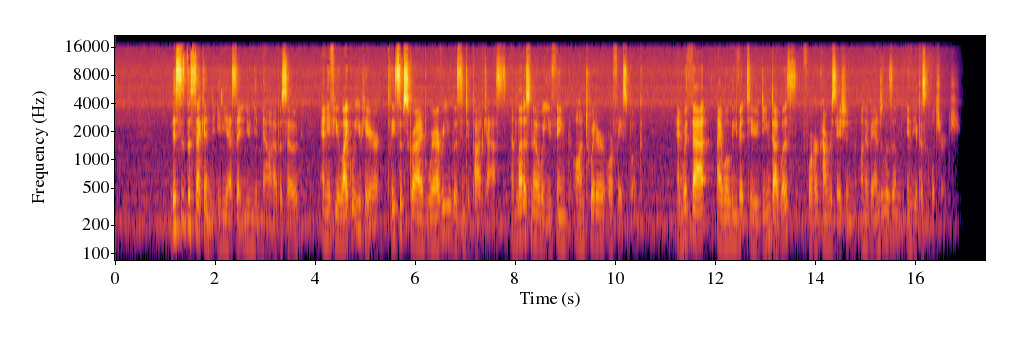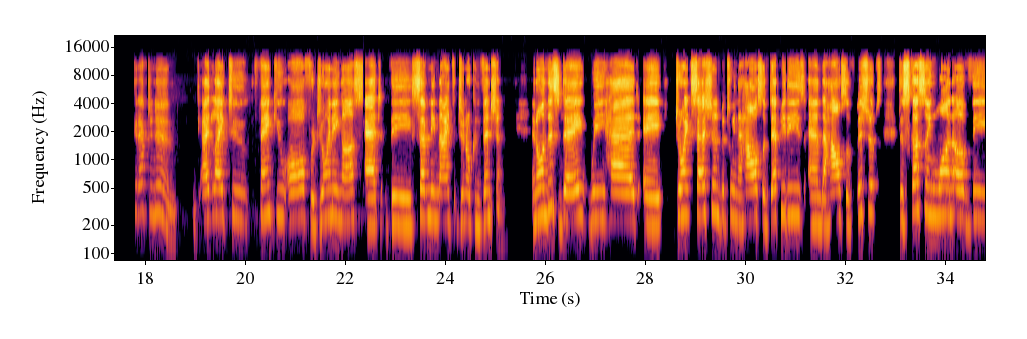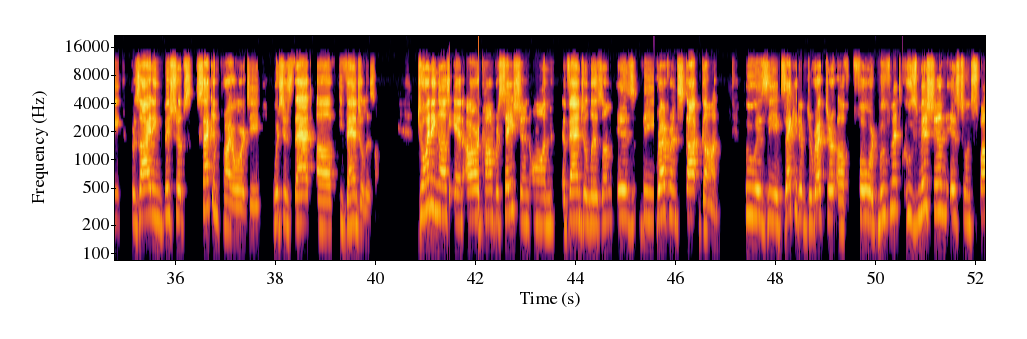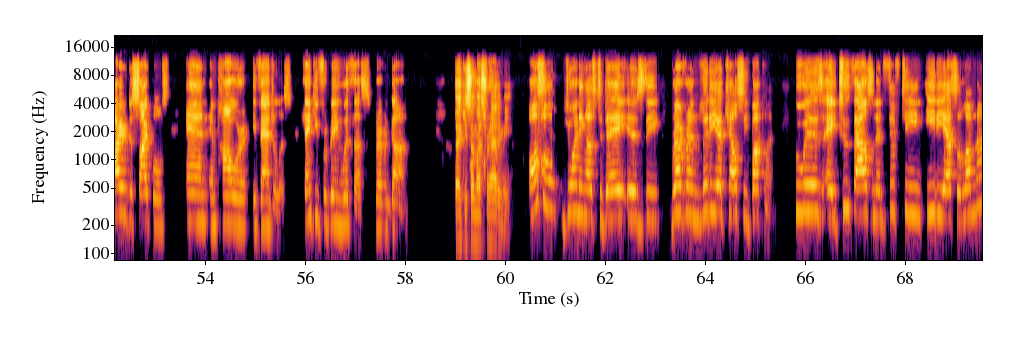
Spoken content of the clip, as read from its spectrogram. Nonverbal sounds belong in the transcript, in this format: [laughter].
This is the second EDS at Union Now episode, and if you like what you hear, please subscribe wherever you listen to podcasts and let us know what you think on Twitter or Facebook. And with that, I will leave it to Dean Douglas for her conversation on evangelism in the Episcopal Church. Good afternoon. I'd like to thank you all for joining us at the 79th General Convention. And on this day, we had a joint session between the House of Deputies and the House of Bishops discussing one of the presiding bishop's second priority, which is that of evangelism. Joining us in our conversation on evangelism is the Reverend Scott Gunn, who is the executive director of Forward Movement, whose mission is to inspire disciples and empower evangelists. Thank you for being with us, Reverend Gunn. Thank you so much for having me. Also joining us today is the Reverend Lydia Kelsey Bucklin, who is a 2015 EDS alumna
